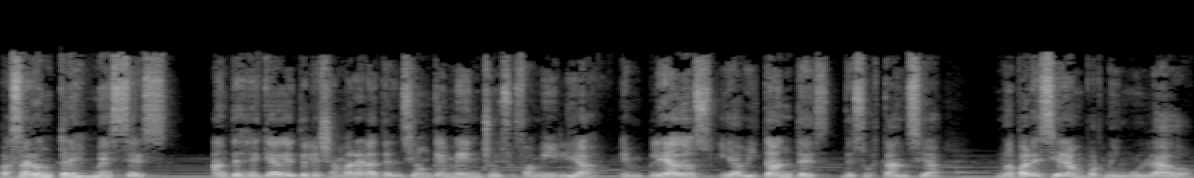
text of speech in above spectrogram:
Pasaron tres meses antes de que a Goethe le llamara la atención que Mencho y su familia, empleados y habitantes de su estancia, no aparecieran por ningún lado.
